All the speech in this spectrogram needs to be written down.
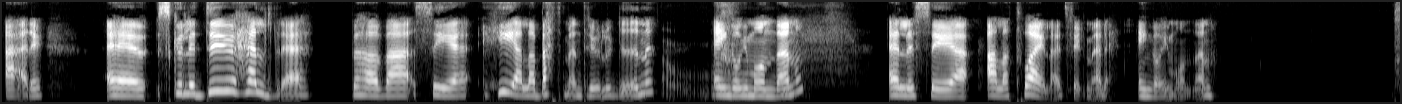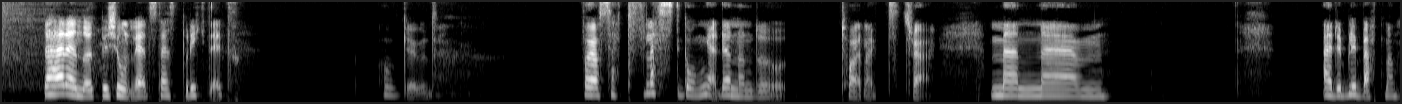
är eh, Skulle du hellre behöva se hela Batman-trilogin en gång i månaden eller se alla Twilight-filmer en gång i månaden? Det här är ändå ett personlighetstest på riktigt. Åh gud. Vad jag sett flest gånger, nog ändå Twilight, tror jag. Men... nej, det blir Batman.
